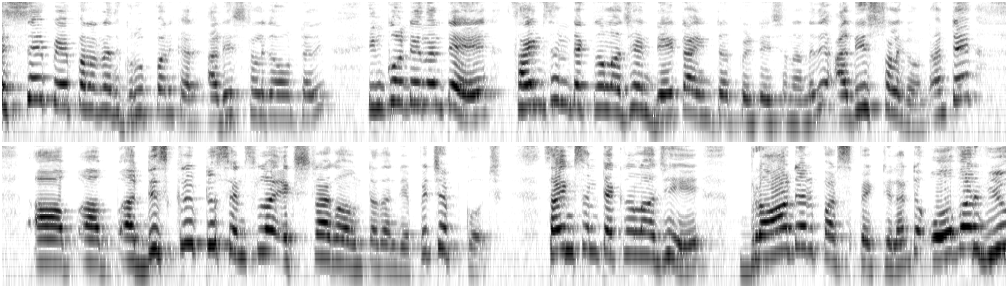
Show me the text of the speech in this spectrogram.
ఎస్ఏ పేపర్ అనేది గ్రూప్ వన్కి అడిషనల్గా ఉంటుంది. ఇంకోటి ఏంటంటే science and technology and data interpretation అనేది అడిషనల్గా ఉంటుంది. అంటే డిస్క్రిప్టివ్ సెన్స్లో ఎక్స్ట్రాగా ఉంటుందని చెప్పి చెప్పుకోవచ్చు. Science and technology broader perspective అంటే ఓవర్ వ్యూ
